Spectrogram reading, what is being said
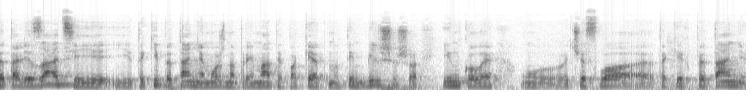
деталізації, і такі питання можна приймати пакетно. Тим більше, що інколи число е, таких питань е,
